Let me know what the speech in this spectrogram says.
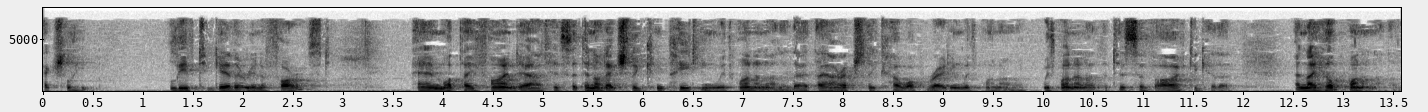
actually live together in a forest. And what they find out is that they're not actually competing with one another, they, they are actually cooperating with one, with one another to survive together. And they help one another.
